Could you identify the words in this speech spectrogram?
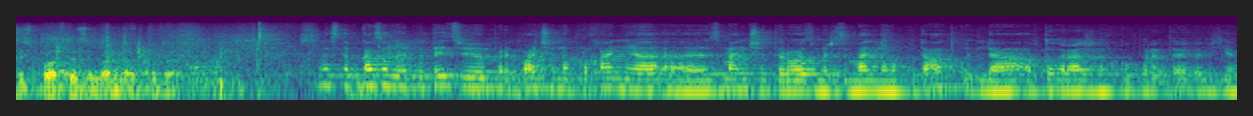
зі сплати земельного податку. Власне, вказаною петицією передбачено прохання е, зменшити розмір земельного податку для автогаражних кооперативів. Є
